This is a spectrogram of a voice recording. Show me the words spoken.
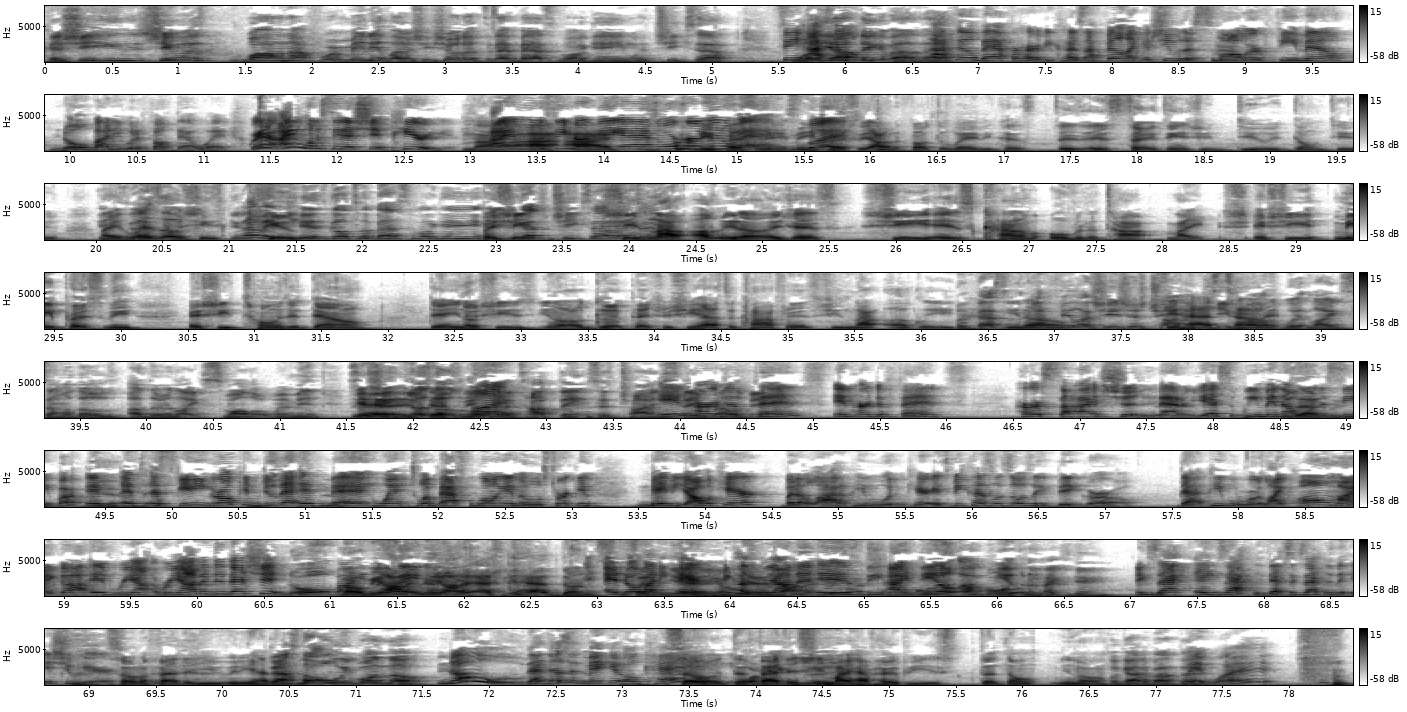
Cause she she was wilding out for a minute, like when she showed up to that basketball game with cheeks out. see. what I do y'all feel, think about that? I feel bad for her because I feel like if she was a smaller female, nobody would have felt that way. Granted, I didn't want to see that shit. Period. Nah, I didn't want to see her I- big ass or her me little ass. Me but personally, I would have felt the way because there's, there's certain things you do and don't do. Like Exactly. Lizzo, she's you know how many cute, kids go to a basketball game? but and she you got your cheeks out. she's like that? not ugly though. It's just she is kind of over the top. Like if she, me personally, if she tones it down, then you know she's you know a good picture. She has the confidence. She's not ugly. But that's you you know. I feel like she's just she trying to has keep talent. up with like some of those other like smaller women. So Yeah, she does those over But the top things to try and in stay her relevant. defense, in her defense, her size shouldn't matter. Yes, we may not want to see it, but if, Yeah. if a skinny girl can do that, if Meg went to a basketball game and was twerking, maybe y'all would care, but a lot of people wouldn't care. It's because Lizzo is a big girl that people were like, "Oh my god, if Rihanna, Rihanna did that shit, nobody no, would say Rihanna. nothing." Rihanna actually has done. And nobody some- cared yeah, because yeah. Rihanna did is the shit, boy. ideal I'm of going to the beauty. next game. Exact, exactly. That's exactly the issue here. So the fact that you really had That's a, the only one though. no, that doesn't make it okay. so the Or fact make that she might have herpes that don't you know. Forgot about that. wait, what?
